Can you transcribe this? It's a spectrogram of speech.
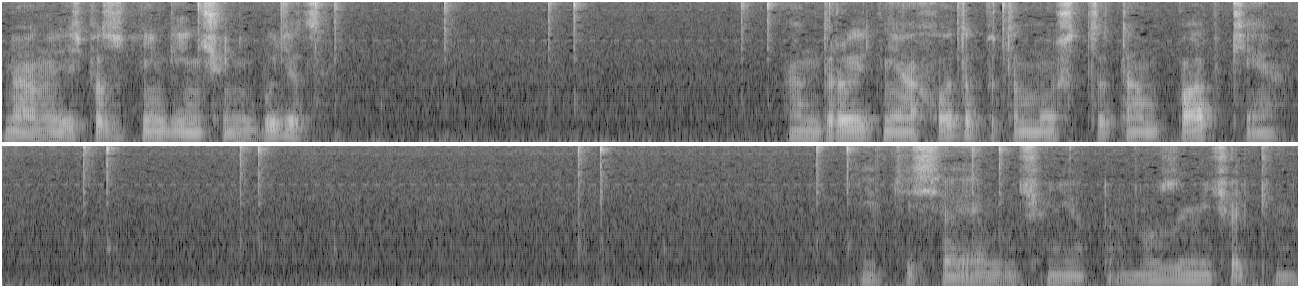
Да, но здесь, по сути, нигде ничего не будет. Android неохота, потому что там папки И в TCIM ничего нет. Ну, замечательно.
